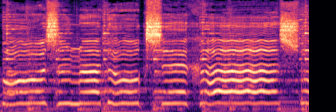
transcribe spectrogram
Πώς να το ξεχάσω;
